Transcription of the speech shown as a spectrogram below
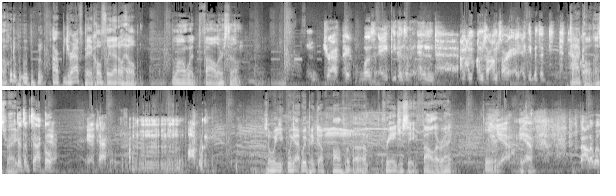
Uh, who did we, we? Our draft pick. Hopefully, that'll help along with Fowler. So Draft pick was a defensive end. I'm, I'm, I'm sorry. I'm sorry. A, a defensive t- t- tackle. That's right. Defensive tackle. Yeah. Yeah, tackle from Auburn. So we we got we picked up off of uh free agency Fowler, right? For- Yeah, yeah. Fowler wa-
